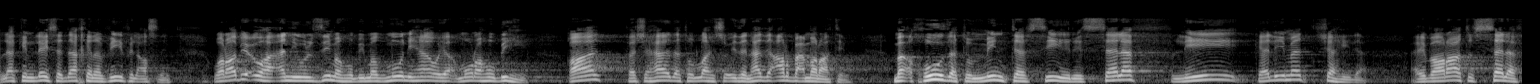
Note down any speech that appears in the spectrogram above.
لكن ليس داخلا فيه في الأصل. ورابعها أن يلزمه بمضمونها ويأمره به. قال فشهادة الله اذا هذه أربع مراتب. مأخوذة من تفسير السلف لكلمة شهد عبارات السلف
